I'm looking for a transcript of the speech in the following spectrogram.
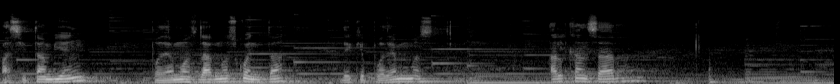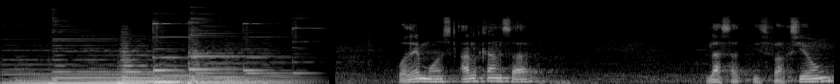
Así también podemos darnos cuenta de que podemos alcanzar podemos alcanzar la satisfacción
